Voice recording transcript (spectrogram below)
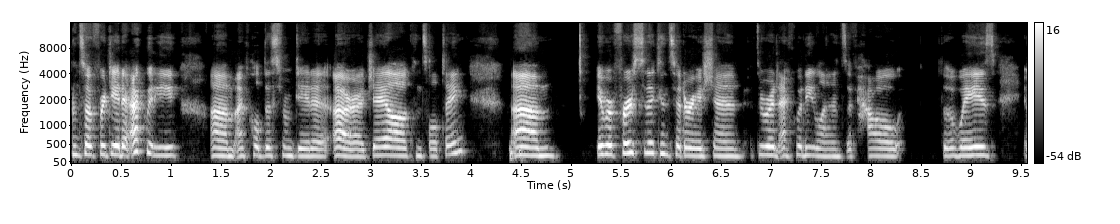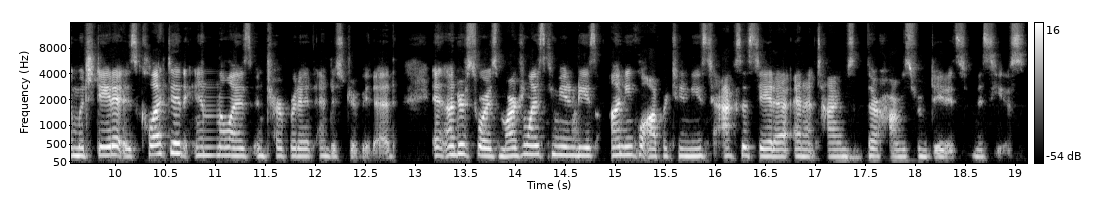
And so for data equity, um, I pulled this from data or uh, JL Consulting. Um, it refers to the consideration through an equity lens of how the ways in which data is collected, analyzed, interpreted, and distributed. It underscores marginalized communities' unequal opportunities to access data and at times their harms from data misuse.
